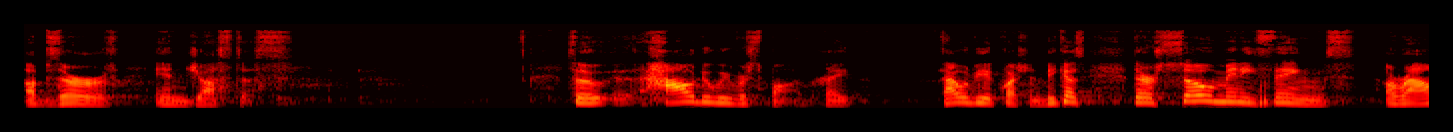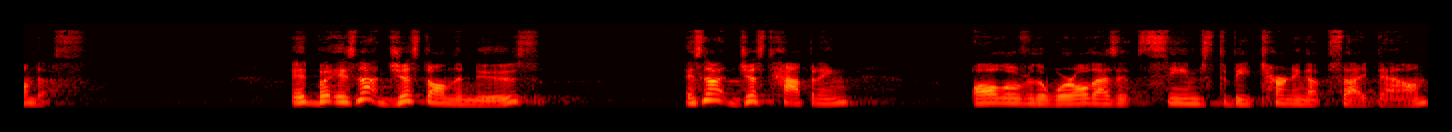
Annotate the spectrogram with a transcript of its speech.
observe injustice. So, how do we respond, right? That would be a question because there are so many things around us. It, but it's not just on the news, it's not just happening all over the world as it seems to be turning upside down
